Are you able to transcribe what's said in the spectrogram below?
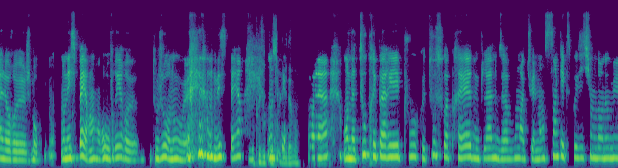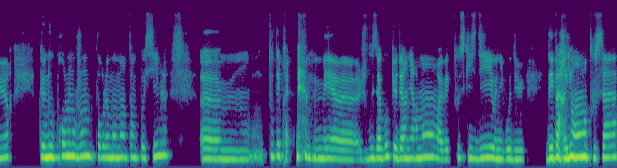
Alors, bon, on espère hein, rouvrir toujours, nous, on espère. Le plus vite possible, évidemment. Voilà, on a tout préparé pour que tout soit prêt. Donc là, nous avons actuellement cinq expositions dans nos murs que nous prolongeons pour le moment tant que possible. Euh, tout est prêt. Mais euh, je vous avoue que dernièrement, avec tout ce qui se dit au niveau du, des variants, tout ça,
